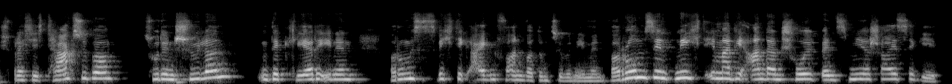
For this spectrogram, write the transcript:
spreche ich tagsüber zu den Schülern und erkläre ihnen, warum ist es wichtig, Eigenverantwortung zu übernehmen. Warum sind nicht immer die anderen schuld, wenn es mir scheiße geht?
